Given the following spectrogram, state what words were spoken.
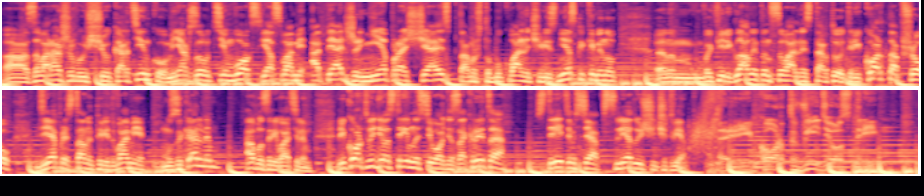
а, завораживающую картинку. Меня же зовут Тим Вокс, я с вами опять же не прощаюсь, потому что буквально через несколько минут эм, в эфире главный танцевальный стартует Рекорд Топ Шоу, где я предстану перед вами музыкальным обозревателем. Рекорд видеострим на сегодня закрыто. Встретимся в следующий четверг. Рекорд Видеострим.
